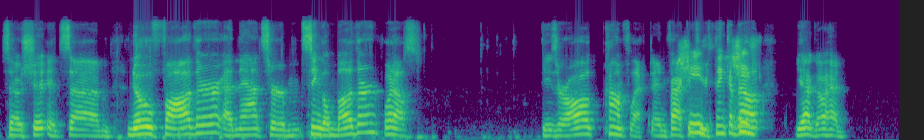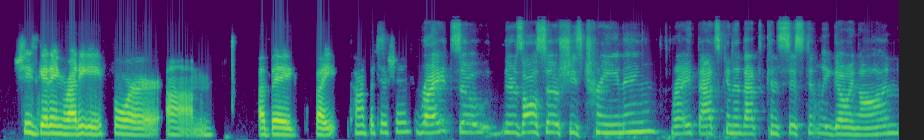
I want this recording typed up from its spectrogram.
so she, it's um no father and that's her single mother what else these are all conflict in fact if you think about yeah go ahead She's getting ready for um a big fight competition. right so there's also she's training right that's gonna that's consistently going on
